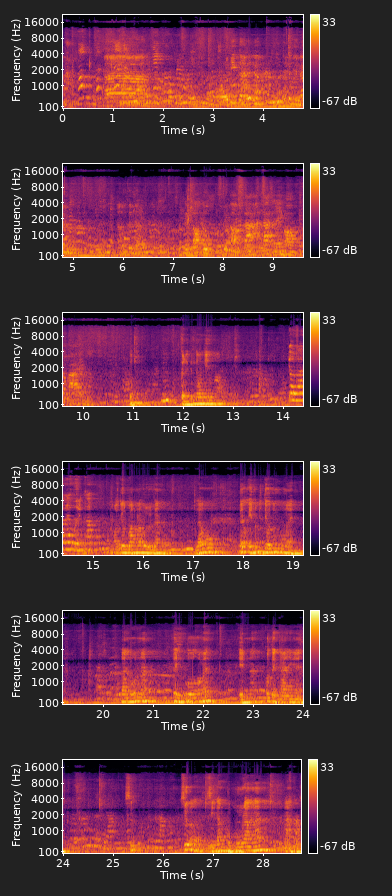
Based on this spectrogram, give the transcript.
เอ่อเมื่อกี้เกิดขึ้นครับจะยืนครับอะลุกขึ้นครับขึ้นต่อลูกขึ้นต่อบกล้าอ่านกล้าแสดงออกไม่ต้องอายเกิดอะไรขึ้นเมื่อกี้โยนวางระเบิดครับเอาโยนวางระเบิดนะ แล้วแล้วเห็นว่าเป็นโยนตรงไหนด้านโน้นนะ ได้เห็นตัวเขาไหมเห็นนะเขาแต่งกายยังไง เสื้อเสื้อสีดำผมรุงรังนะอะโอเค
